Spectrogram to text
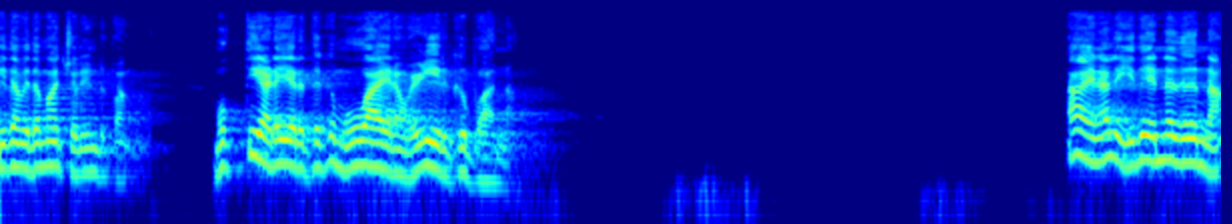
விதம் விதமாக சொல்லிட்டு இருப்பாங்க. முக்தி அடையிறதுக்கு மூவாயிரம் வழி இருக்குப்பான்னா. அதனால் இது என்னதுன்னா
